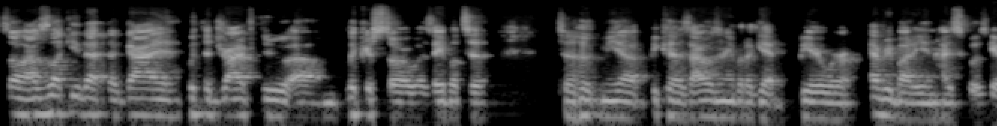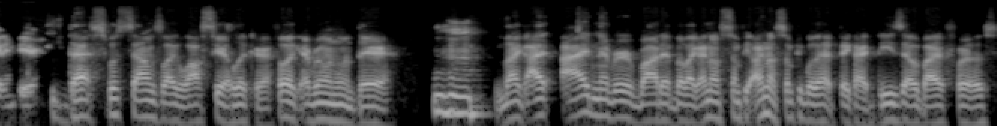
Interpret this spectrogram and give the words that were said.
So I was lucky that the guy with the drive-through um, liquor store was able to to hook me up because I wasn't able to get beer where everybody in high school was getting beer. That's what sounds like Lost Sierra Liquor. I feel like everyone went there. Mm-hmm. Like I, I never bought it, but like I know some people. I know some people that had fake IDs that would buy it for us.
